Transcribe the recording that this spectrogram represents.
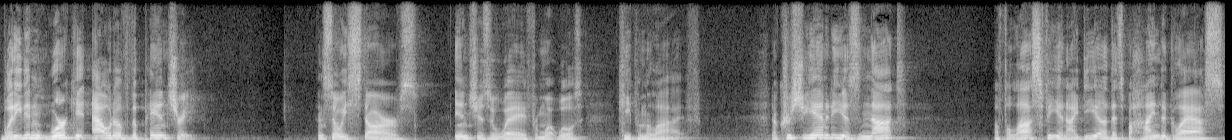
but he didn't work it out of the pantry. And so he starves inches away from what will keep him alive. Now, Christianity is not a philosophy, an idea that's behind a glass.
